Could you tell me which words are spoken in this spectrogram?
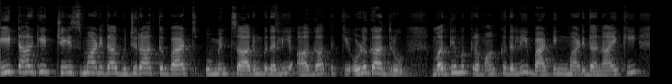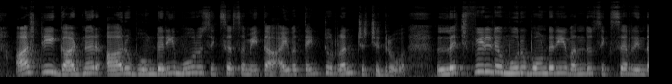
ಈ ಟಾರ್ಗೆಟ್ ಚೇಸ್ ಮಾಡಿದ ಗುಜರಾತ್ ಬ್ಯಾಟ್ಸ್ ವುಮೆನ್ಸ್ ಆರಂಭದಲ್ಲಿ ಆಘಾತಕ್ಕೆ ಒಳಗಾದ್ರು ಮಧ್ಯಮ ಕ್ರಮಾಂಕದಲ್ಲಿ ಬ್ಯಾಟಿಂಗ್ ಮಾಡಿದ ನಾಯಕಿ ಆಸ್ಟ್ರಿ ಗಾರ್ಡ್ನರ್ ಆರು ಬೌಂಡರಿ, ಮೂರು ಸಿಕ್ಸರ್ ಸಮೇತ ಐವತ್ತೆಂಟು ರನ್ ಚಚ್ಚಿದ್ರು. ಲಿಚ್ಫೀಲ್ಡ್ ಮೂರು ಬೌಂಡರಿ, ಒಂದು ಸಿಕ್ಸರ್ ರಿಂದ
